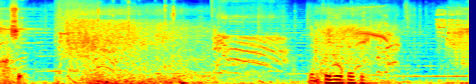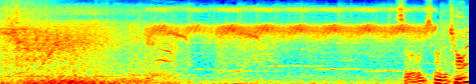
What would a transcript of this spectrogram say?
Oh shit. Damn, quiz So we're just going to charge.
